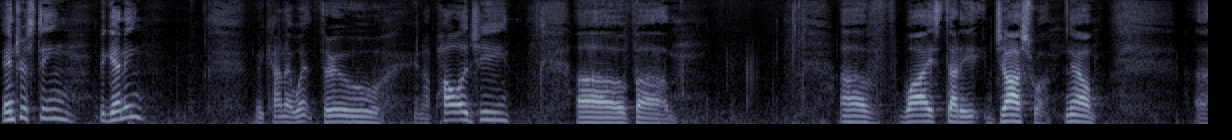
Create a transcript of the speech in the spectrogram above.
interesting beginning. We kind of went through an apology of uh, of why study Joshua. Now, uh,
